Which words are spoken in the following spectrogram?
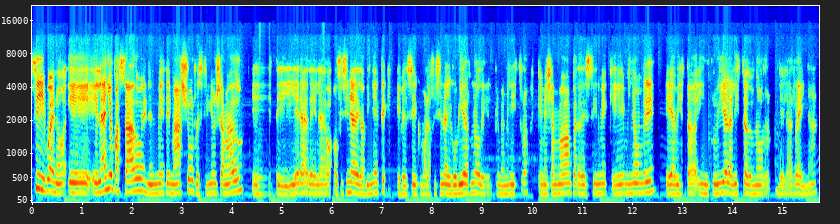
Sí, bueno, eh, el año pasado, en el mes de mayo, recibí un llamado este, y era de la oficina de gabinete, que es decir, como la oficina del gobierno del primer ministro, que me llamaban para decirme que mi nombre eh, había estado, incluía la lista de honor de la reina,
